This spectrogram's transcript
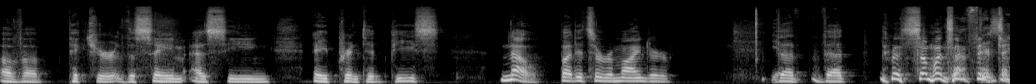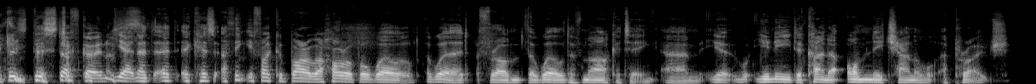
of a picture the same as seeing a printed piece? No, but it's a reminder yeah. that that Someone's out there there's, taking there's, there's stuff going on. Yeah, because no, I think if I could borrow a horrible world a word from the world of marketing, um, you you need a kind of omni-channel approach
